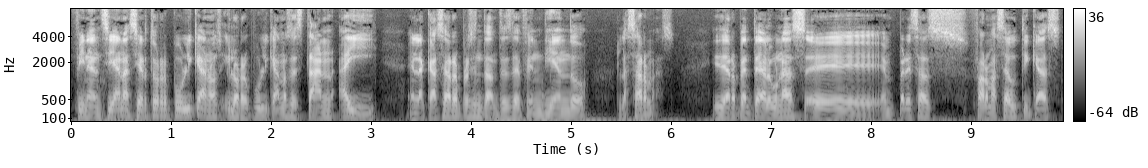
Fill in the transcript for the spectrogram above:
financian a ciertos republicanos y los republicanos están ahí en la Casa de Representantes defendiendo las armas. Y de repente algunas eh, empresas farmacéuticas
